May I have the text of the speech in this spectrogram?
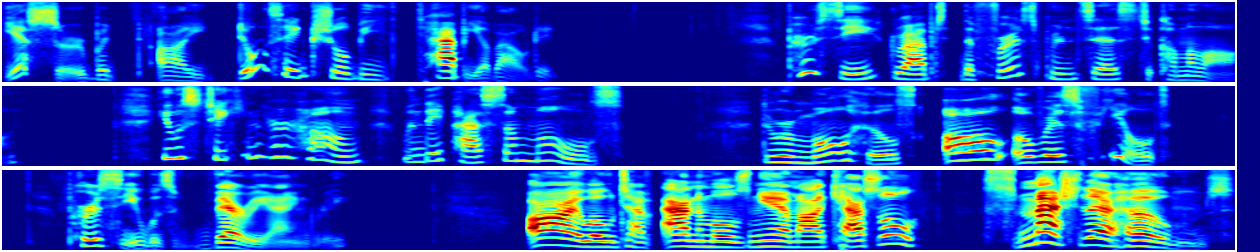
Yes, sir, but I don't think she'll be happy about it. Percy grabbed the first princess to come along. He was taking her home when they passed some moles. There were molehills all over his field. Percy was very angry. I won't have animals near my castle. Smash their homes.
